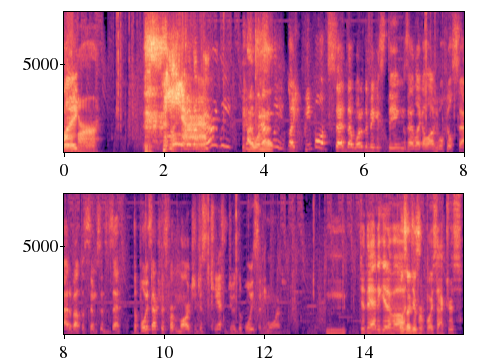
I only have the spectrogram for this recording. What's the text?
Like- Homer. Because I wanna- apparently, like people have said that one of the biggest things that like a lot of people feel sad about The Simpsons is that the voice actress for Marge just can't do the voice anymore. Hmm. Did they had to get a uh, Also, just- different voice actress?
